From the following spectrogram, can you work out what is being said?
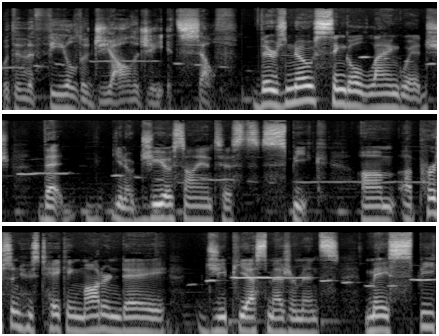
within the field of geology itself. There's no single language that you know geoscientists speak. Um, a person who's taking modern day GPS measurements may speak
